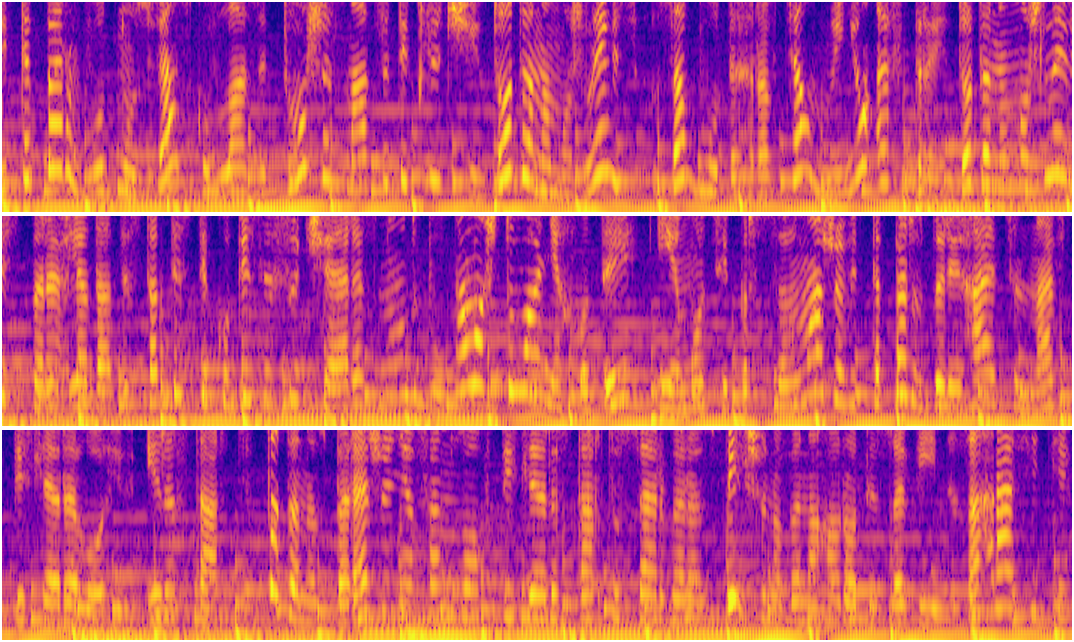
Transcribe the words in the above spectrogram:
Відтепер в одну зв'язку влазить до 16 ключів. Додано можливість забути гравця в меню F3. Додано можливість переглядати статистику бізнесу через ноутбук. Налаштування ходи і емоцій персонажу відтепер зберігаються навіть після релогів і рестартів. Додано збереження фемлог після рестарту сервера, збільшено винагороди за війни за графіті,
